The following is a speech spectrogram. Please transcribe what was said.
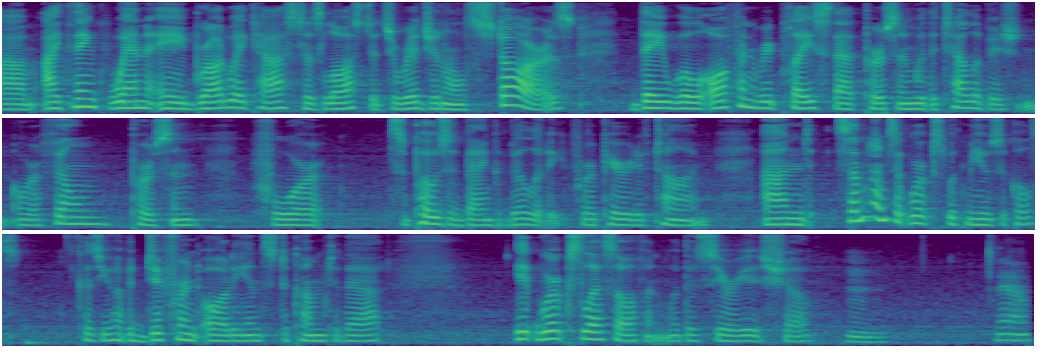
Um, I think when a Broadway cast has lost its original stars, they will often replace that person with a television or a film person for supposed bankability for a period of time. And sometimes it works with musicals because you have a different audience to come to that. It works less often with a serious show. Yeah.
